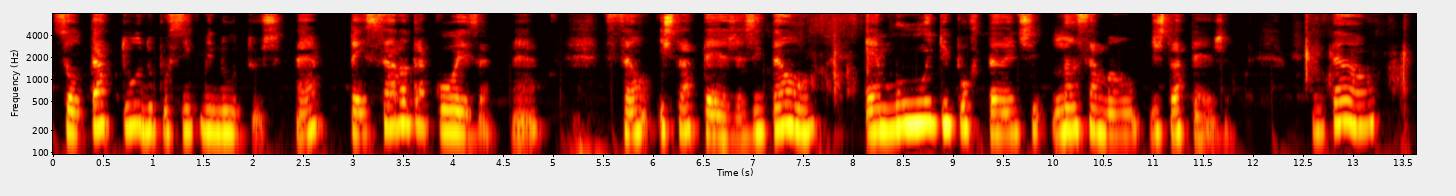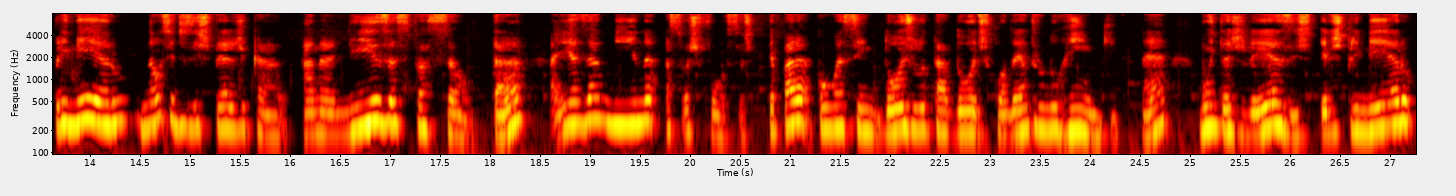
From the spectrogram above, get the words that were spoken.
soltar tudo por cinco minutos, né? Pensar outra coisa, né? São estratégias. Então, é muito importante lançar mão de estratégia. Então, primeiro, não se desespere de cara. Analisa a situação, tá? Aí examina as suas forças. Repara como assim dois lutadores quando entram no ringue, né? Muitas vezes eles primeiro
